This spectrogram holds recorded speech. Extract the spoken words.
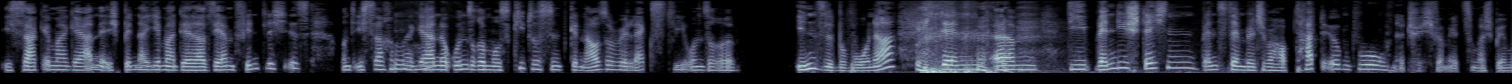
Ich sage immer gerne, ich bin da jemand, der da sehr empfindlich ist und ich sage immer mhm. gerne, unsere Moskitos sind genauso relaxed wie unsere Inselbewohner, denn ähm, die, wenn die stechen, wenn es denn welche überhaupt hat irgendwo, natürlich, wenn man jetzt zum Beispiel im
